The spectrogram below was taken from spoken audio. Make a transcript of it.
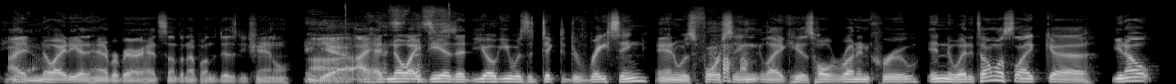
Yeah. I had no idea that Hanna Barbera had something up on the Disney Channel. Yeah, uh, I had no idea that Yogi was addicted to racing and was forcing like his whole running crew into it. It's almost like uh, you know,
